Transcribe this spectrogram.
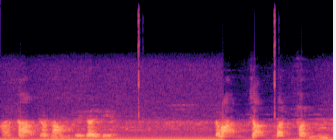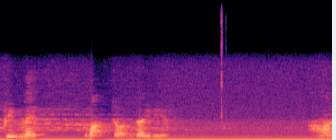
à, tạo cho nó một cái gây điền các bạn chọn bật phần phim lên. Các bạn chọn gây điền Đó.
